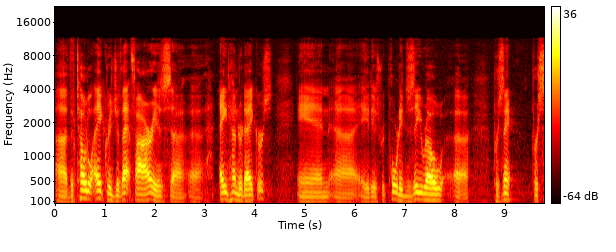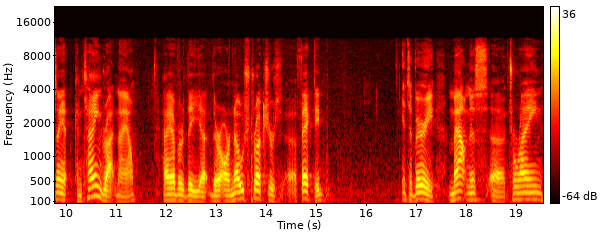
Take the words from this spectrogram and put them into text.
Uh, the total acreage of that fire is uh, uh, 800 acres, and uh, it is reported zero uh, percent, percent contained right now. However, the, there are no structures affected. It's a very mountainous terrain,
